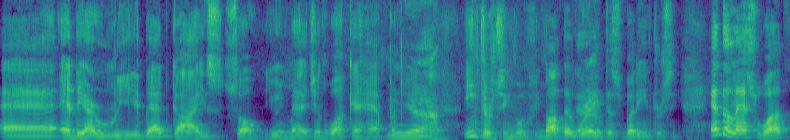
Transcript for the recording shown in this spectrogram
uh, and they are really bad guys. So you imagine what can happen. Yeah. Interesting movie, not the greatest, but interesting. And the last one,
